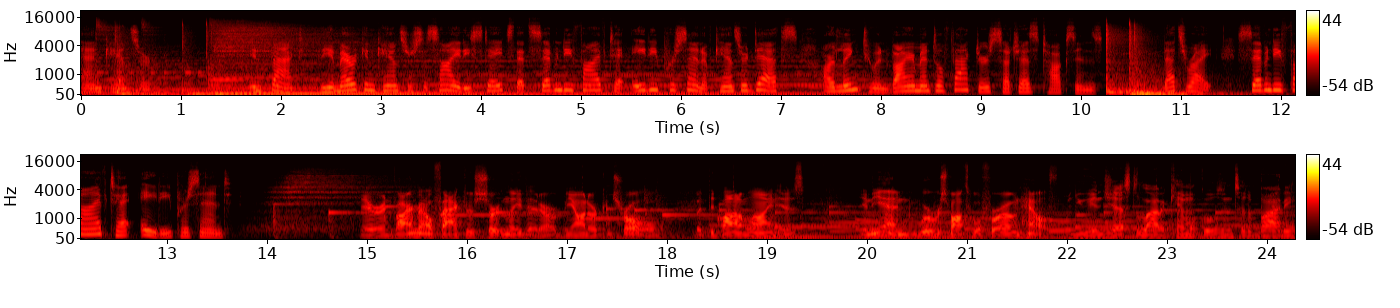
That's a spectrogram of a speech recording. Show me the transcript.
and cancer. In fact, the American Cancer Society states that 75 to 80 percent of cancer deaths are linked to environmental factors such as toxins. That's right, 75 to 80 percent. There are environmental factors certainly that are beyond our control, but the bottom line is, in the end, we're responsible for our own health. When you ingest a lot of chemicals into the body,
